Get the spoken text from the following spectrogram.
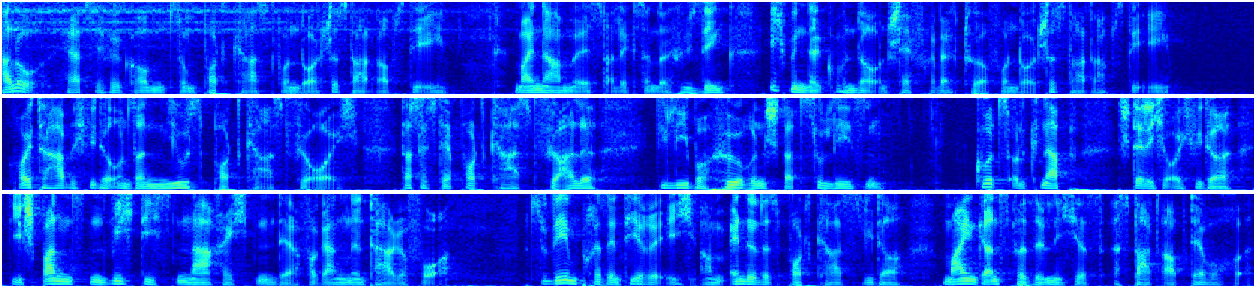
Hallo, herzlich willkommen zum Podcast von deutschestartups.de. Mein Name ist Alexander Hüsing, ich bin der Gründer und Chefredakteur von deutschestartups.de. Heute habe ich wieder unseren News-Podcast für euch. Das ist der Podcast für alle, die lieber hören statt zu lesen. Kurz und knapp stelle ich euch wieder die spannendsten, wichtigsten Nachrichten der vergangenen Tage vor. Zudem präsentiere ich am Ende des Podcasts wieder mein ganz persönliches Startup der Woche.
